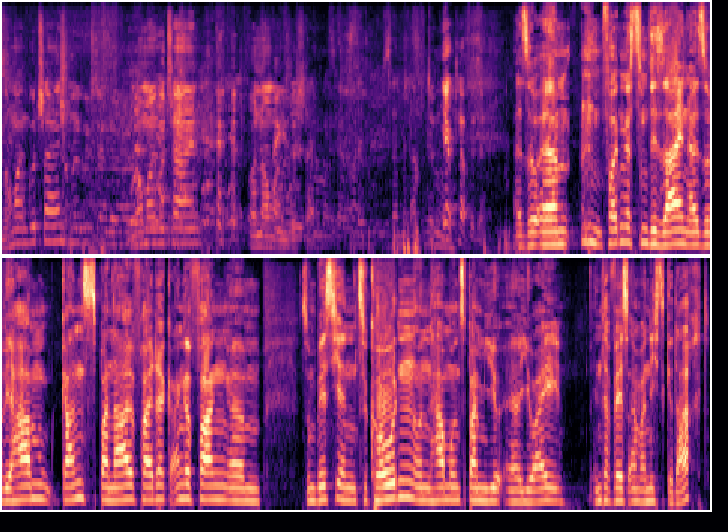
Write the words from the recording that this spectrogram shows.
Nochmal ein Gutschein, nochmal ein Gutschein und nochmal ein Gutschein. Ja, klar, bitte. Also ähm, folgendes zum Design. Also wir haben ganz banal Freitag angefangen, ähm, so ein bisschen zu coden und haben uns beim UI-Interface einfach nichts gedacht.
